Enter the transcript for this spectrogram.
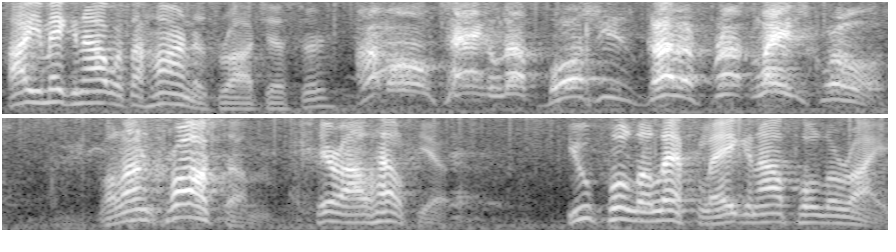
How you making out with the harness, Rochester? I'm all tangled up, boss. She's got her front legs crossed. Well, uncross them. Here, I'll help you. You pull the left leg, and I'll pull the right.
